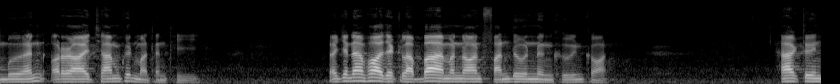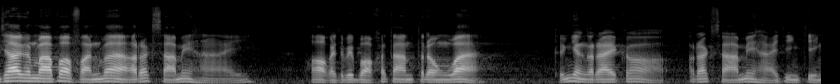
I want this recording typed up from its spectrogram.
เหมือนรอยช้ำขึ้นมาทันที หลังจากนั้นพ่อจะกลับบ้านมานอนฝันดูหนึ่งคืนก่อน หากตื่นเช้าขึ้นมาพ่อฝันว่ารักษาไม่หาย พ่อก็จะไปบอกเขาตามตรงว่า ถึงอย่างไรก็รักษาไม่หายจริง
